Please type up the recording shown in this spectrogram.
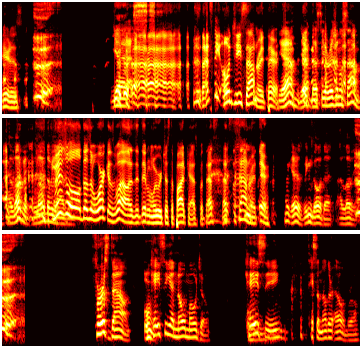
Here it is. Yes. That's the OG sound right there. yeah, yeah. That's the original sound. I love it. I love that we. Visual doesn't work as well as it did when we were just a podcast, but that's that's the sound right there. Who cares? We can go with that. I love it. First down. Ooh. Casey and no mojo. Casey takes another L, bro.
